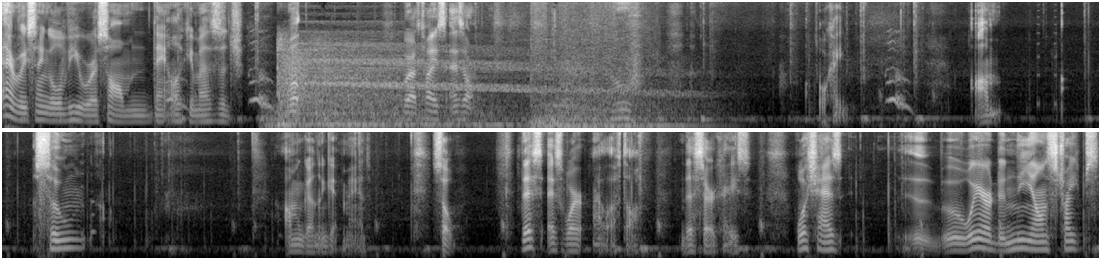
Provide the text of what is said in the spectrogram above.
every single viewer saw that lucky message. Well, we're twice as on. Okay. Um. Soon, I'm gonna get mad. So. This is where I left off. The staircase, which has uh, weird neon stripes.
